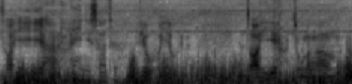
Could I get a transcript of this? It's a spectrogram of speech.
So hi à hay ni sao chứ view hơi đâu cho hi trung lăng um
